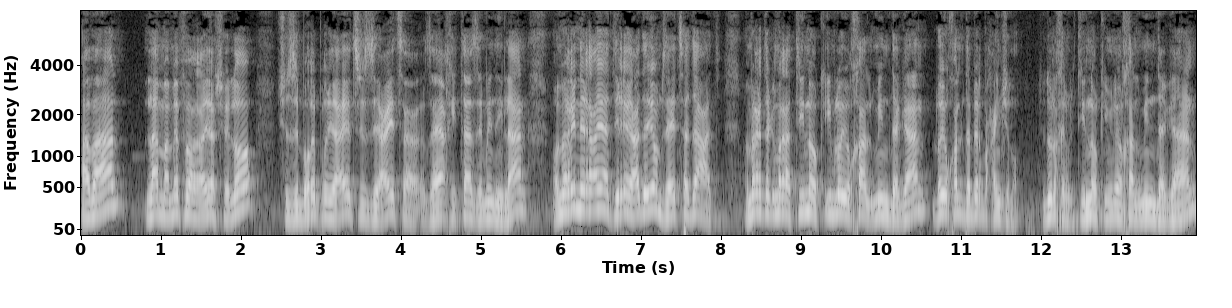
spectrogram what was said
אבל, למה, מאיפה הראייה שלו? שזה בורא פרי העץ, שזה עץ, זה היה חיטה, זה מין אילן. אומר, הנה ראייה, תראה, עד היום זה עץ הדעת. אומרת הגמרא, תינוק, אם לא יאכל מין דגן, לא יוכל לדבר בחיים שלו. תדעו לכם, תינוק, אם לא יאכל מין דגן,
